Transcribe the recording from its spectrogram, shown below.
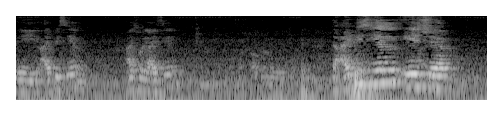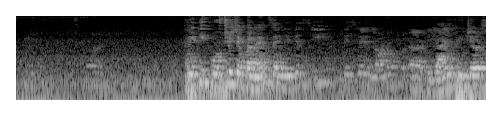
the IPCL, I sorry ICL. The IPCL is uh, pretty posterior chamber lens, and you can this has a lot of uh, design features.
